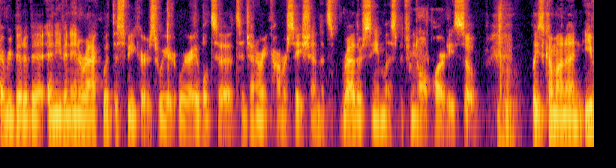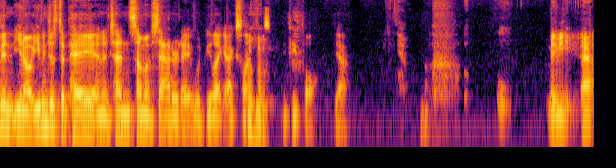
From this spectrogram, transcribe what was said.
every bit of it and even interact with the speakers. We're, we're able to, to generate conversation that's rather seamless between all parties. So mm-hmm. please come on in. Even you know even just to pay and attend some of saturday would be like excellent mm-hmm. for people. Yeah. Maybe uh,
